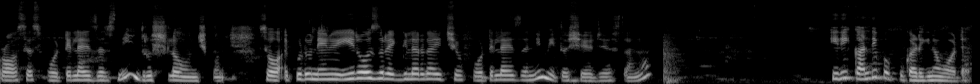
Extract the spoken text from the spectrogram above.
ప్రాసెస్ ఫర్టిలైజర్స్ని దృష్టిలో ఉంచుకొని. సో, ఇప్పుడు నేను ఈరోజు రెగ్యులర్‌గా ఇచ్చే ఫర్టిలైజర్ని మీతో షేర్ చేస్తాను. ఇది కందిపప్పు కడిగిన వాటర్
